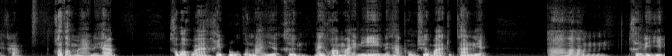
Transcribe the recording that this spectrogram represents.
นะครับ ข้อต่อมานะครับ เขาบอกว่าให้ปลูกต้นไม้เยอะขึ้น ในความหมายนี้นะครับ ผมเชื่อว่าทุกท่านเนี่ยเคยได้ยิน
